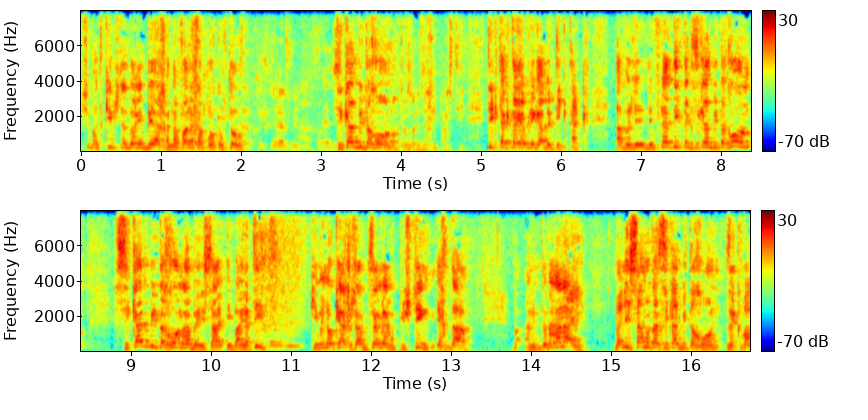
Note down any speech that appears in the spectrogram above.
שמתקים שני דברים ביחד, נפל לך פה כפתור. סיכת ביטחון, איזה חיפשתי. טיק טק תכף ניגע בטיק טק. אבל לפני הטיק טק סיכת ביטחון, סיכת ביטחון רבי ישי היא בעייתית. כי אם אני לוקח עכשיו צמר ופשתין יחדיו, אני מדבר עליי, ואני שם אותה סיכת ביטחון, זה כבר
